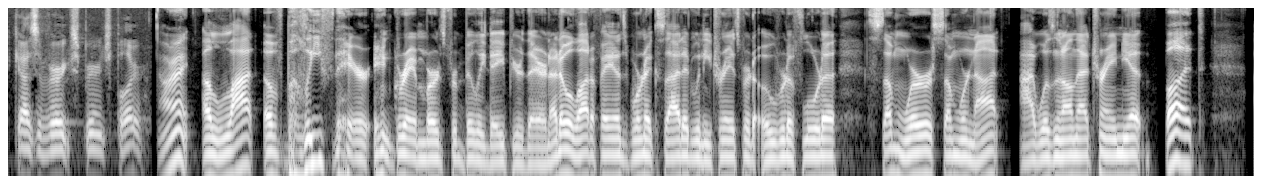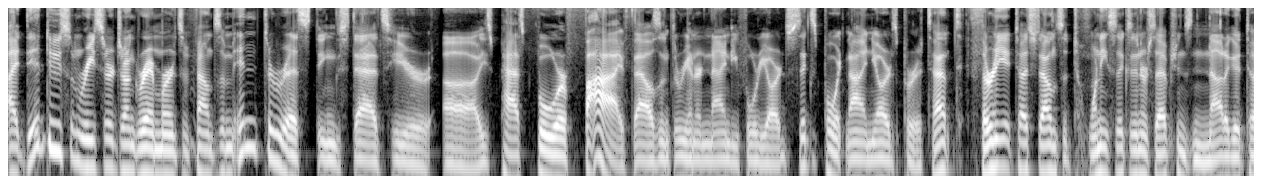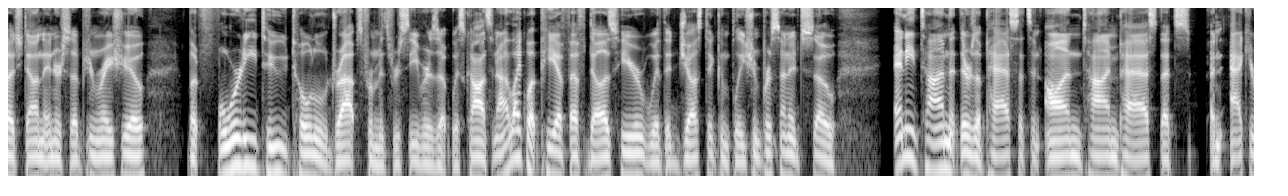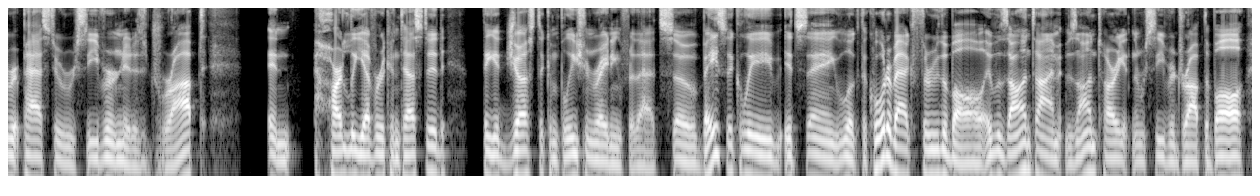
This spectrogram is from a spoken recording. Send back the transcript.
guy's a very experienced player. All right. A lot of belief there in Graham Mertz for Billy Napier there. And I know a lot of fans weren't excited when he transferred over to Florida. Some were, some were not. I wasn't on that train yet, but I did do some research on Graham Mertz and found some interesting stats here. Uh, he's passed for 5,394 yards, 6.9 yards per attempt, 38 touchdowns to 26 interceptions. Not a good touchdown to interception ratio, but 42 total drops from his receivers at Wisconsin. I like what PFF does here with adjusted completion percentage. So anytime that there's a pass that's an on time pass, that's an accurate pass to a receiver and it is dropped and hardly ever contested they adjust the completion rating for that. So basically, it's saying, look, the quarterback threw the ball, it was on time, it was on target, and the receiver dropped the ball.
